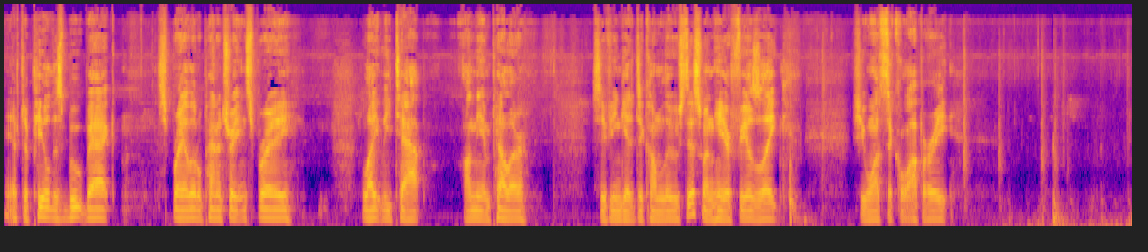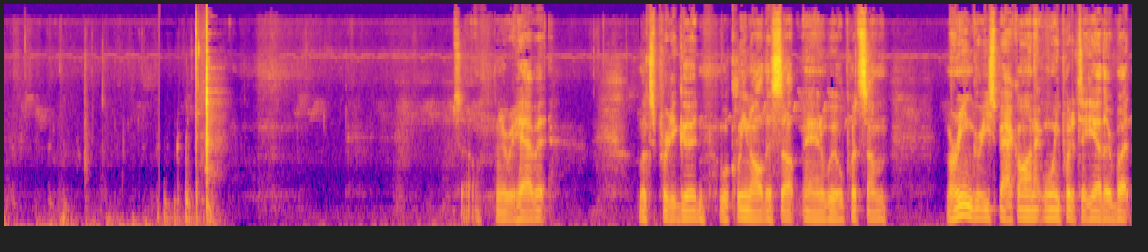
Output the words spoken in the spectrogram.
you have to peel this boot back spray a little penetrating spray lightly tap on the impeller see if you can get it to come loose. This one here feels like she wants to cooperate. So there we have it looks pretty good. We'll clean all this up and we'll put some marine grease back on it when we put it together. But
